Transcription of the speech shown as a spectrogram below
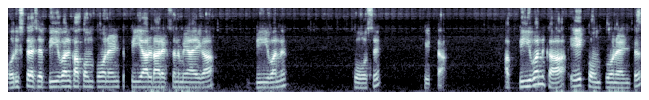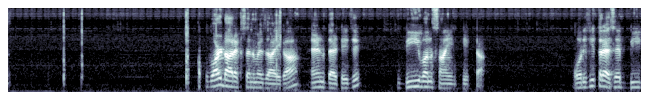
और इस तरह से बी वन का कंपोनेंट पी आर डायरेक्शन में आएगा बी वन कोस थीटा अब बी वन का एक कंपोनेंट अपवर्ड डायरेक्शन में जाएगा and that is B one sine theta और इसी तरह से बी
